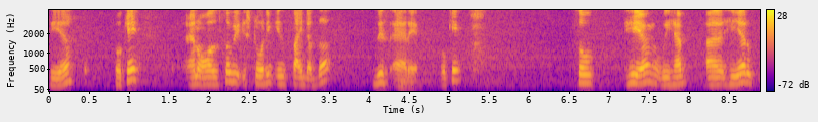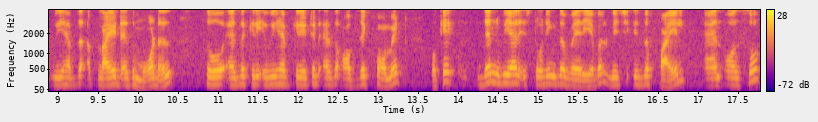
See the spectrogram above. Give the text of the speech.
here okay? And also we storing inside of the this array okay? So here we have uh, here we have the applied as a model. So as a we have created as an object format okay then we are storing the variable which is the file and also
